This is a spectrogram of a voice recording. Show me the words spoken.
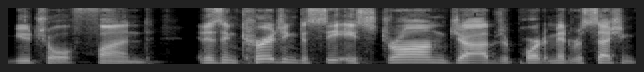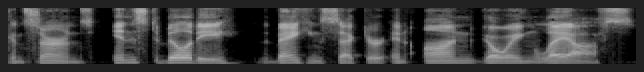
Mutual Fund. It is encouraging to see a strong jobs report amid recession concerns, instability in the banking sector, and ongoing layoffs.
